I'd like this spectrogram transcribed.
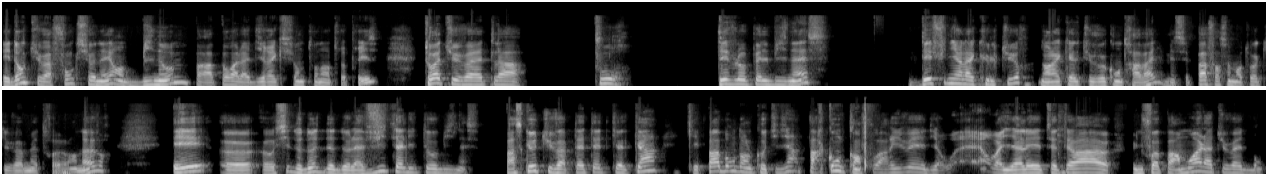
et donc tu vas fonctionner en binôme par rapport à la direction de ton entreprise. Toi, tu vas être là pour développer le business, définir la culture dans laquelle tu veux qu'on travaille, mais ce n'est pas forcément toi qui vas mettre en œuvre et euh, aussi de donner de, la vitalité au business. Parce que tu vas peut-être être, quelqu'un qui n'est pas bon dans le quotidien. Par contre, quand il faut arriver et dire ouais, on va y aller, etc., euh, une fois par mois, là, tu vas être bon.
